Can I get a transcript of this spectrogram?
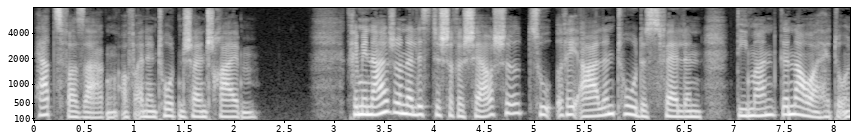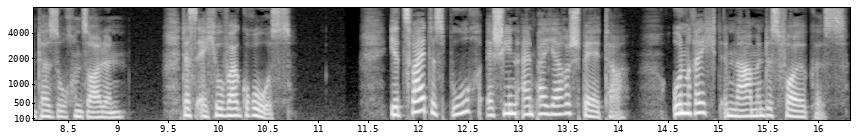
Herzversagen auf einen Totenschein schreiben. Kriminaljournalistische Recherche zu realen Todesfällen, die man genauer hätte untersuchen sollen. Das Echo war groß. Ihr zweites Buch erschien ein paar Jahre später. Unrecht im Namen des Volkes.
